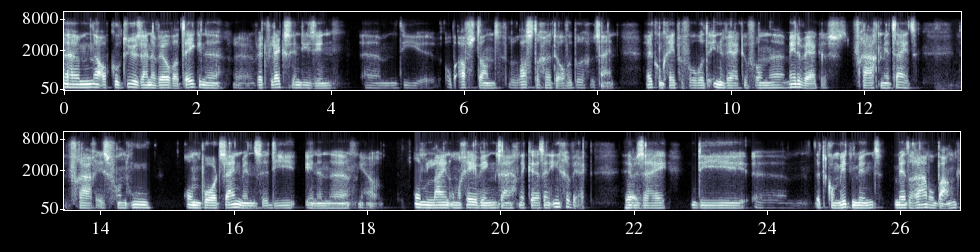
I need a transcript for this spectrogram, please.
Um, nou, op cultuur zijn er wel wat tekenen, uh, red flags in die zin, um, die op afstand lastiger te overbruggen zijn. He, concreet bijvoorbeeld de inwerken van uh, medewerkers vraagt meer tijd. De vraag is van hoe onboard zijn mensen die in een uh, ja, online omgeving zijn eigenlijk zijn ingewerkt. Ja. Hebben zij die, uh, het commitment met Rabobank,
